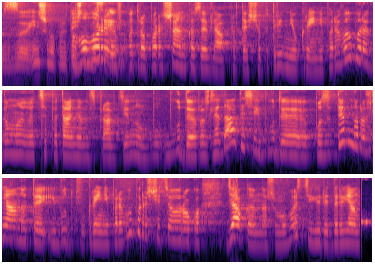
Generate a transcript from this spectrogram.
з іншими політичними Говорив силами. Петро Порошенко, заявляв про те, що потрібні Україні перевибори. Думаю, це питання насправді ну буде розглядатися і буде позитивно розглянути, і будуть в Україні перевибори ще цього року. Дякуємо нашому гості Юрій Дерев'янко.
